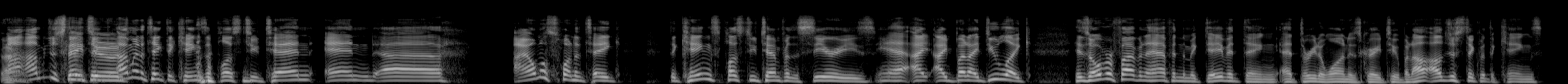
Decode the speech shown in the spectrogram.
I- I'm just Stay gonna take, tuned. I'm gonna take the Kings at plus two ten, and uh, I almost want to take the Kings plus two ten for the series. Yeah, I, I, but I do like his over five and a half in the McDavid thing at three to one is great too. But I'll, I'll just stick with the Kings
